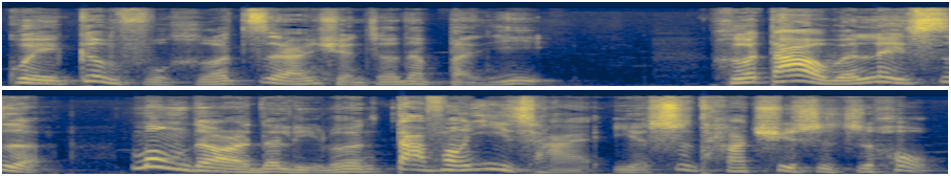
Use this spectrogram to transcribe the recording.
会更符合自然选择的本意。和达尔文类似，孟德尔的理论大放异彩，也是他去世之后。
